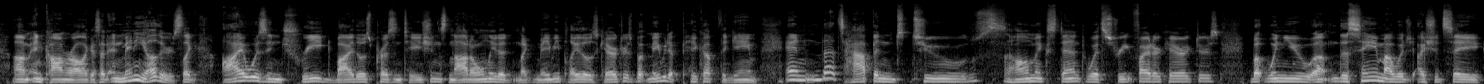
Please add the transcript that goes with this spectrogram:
um, and Kan-Ra, like I said, and many others. Like I was intrigued by those presentations, not only to like maybe play those characters, but maybe to pick up the game, and that's happened to some extent with Street Fighter characters. But when you um, the same I would I should say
